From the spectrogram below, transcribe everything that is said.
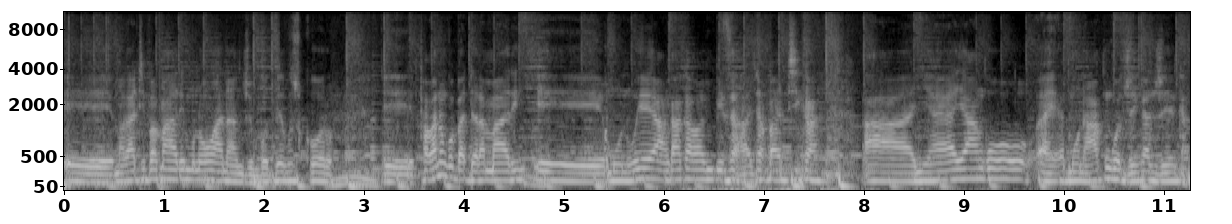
e, makatipa mari munowana nzvimbo dzekuzvikoro e, pavanongobhadhara mari e, munhu uye anga akavavimbisa haachabatika Ah, nyaya yango eh, munhu akungodzvenga dzvenga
